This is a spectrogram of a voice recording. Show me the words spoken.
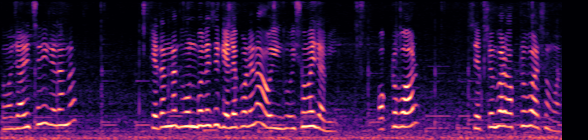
তোমার যাওয়ার ইচ্ছা নেই কেদারনাথ? কেদারনাথ বোন বলেছে গেলে পরে না ওই ওই সময় যাবি। অক্টোবর সেপ্টেম্বর অক্টোবর সময়।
